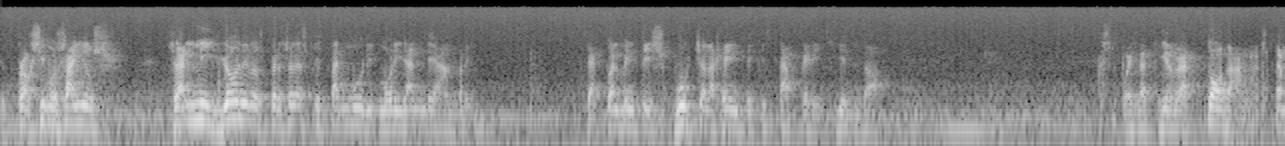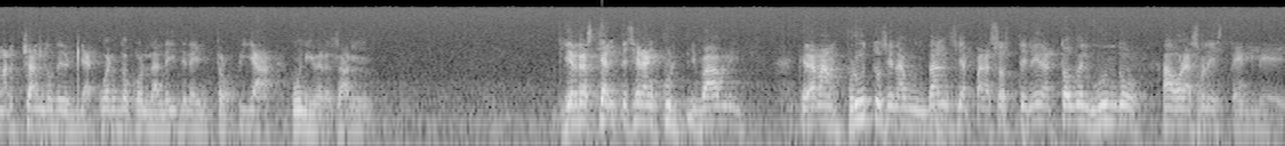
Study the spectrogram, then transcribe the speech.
En próximos años serán millones las personas que están morirán de hambre que actualmente es mucha la gente que está pereciendo. Así pues la Tierra toda está marchando de acuerdo con la ley de la entropía universal. Tierras que antes eran cultivables, que daban frutos en abundancia para sostener a todo el mundo, ahora son estériles.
